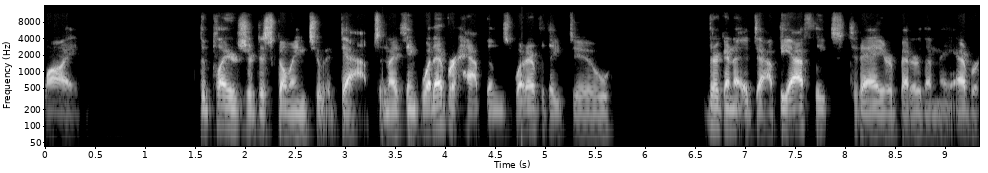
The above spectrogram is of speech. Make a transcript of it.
line, the players are just going to adapt. And I think whatever happens, whatever they do, they're going to adapt. The athletes today are better than they ever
